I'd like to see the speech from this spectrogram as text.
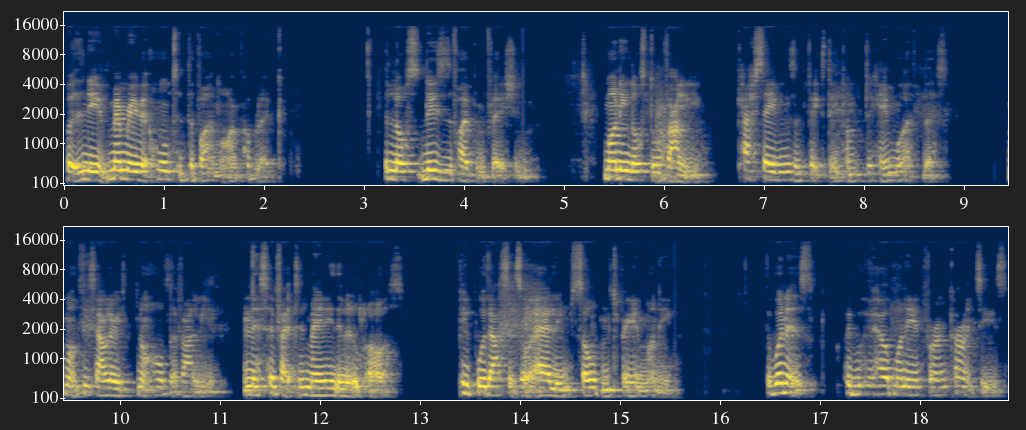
but the memory of it haunted the Weimar Republic. The loss losers of hyperinflation. Money lost all value. Cash savings and fixed income became worthless. Monthly salaries did not hold their value, and this affected mainly the middle class. People with assets or heirlooms sold them to bring in money. The winners, people who held money in foreign currencies,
